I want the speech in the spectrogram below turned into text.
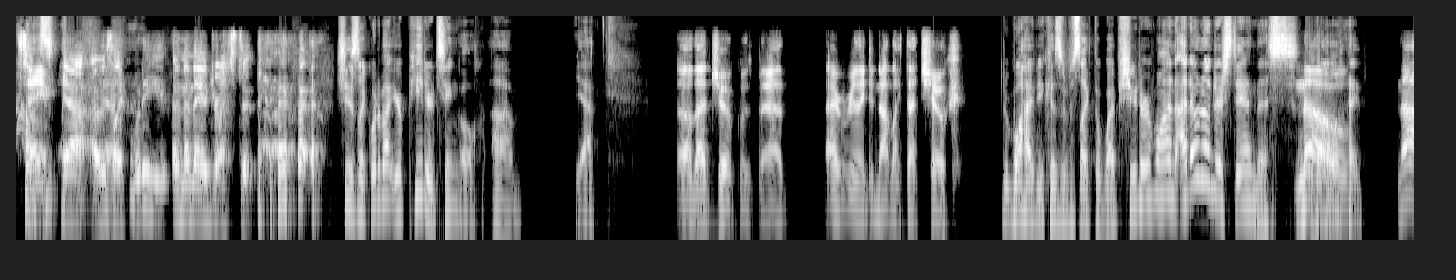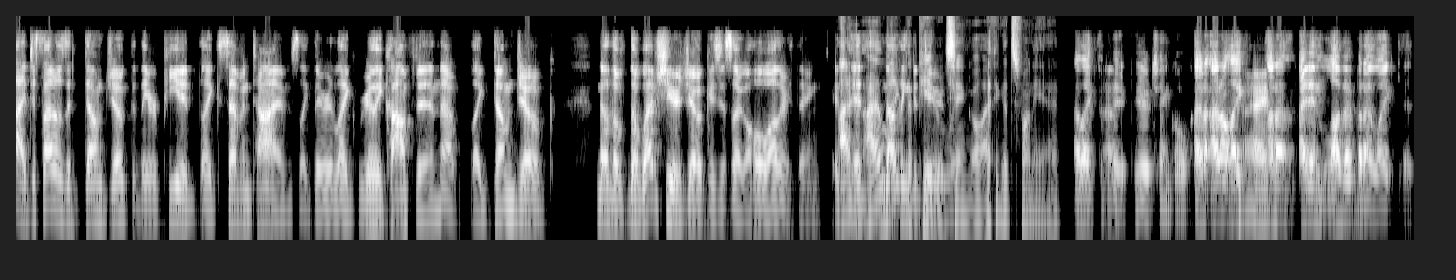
Same. Yeah. I was Yeah. like, what do you and then they addressed it. she's like what about your peter tingle um yeah Oh, that joke was bad. I really did not like that joke. why because it was like the web shooter one i don't understand this No. No, I just thought it was a dumb joke that they repeated like seven times. Like they were like really confident in that like dumb joke. No, the the web shooter joke is just like a whole other thing. It's, I, it's I like the to Peter do with, Tingle. I think it's funny. I, I like the Uh, Peter Tingle. I, I don't like. All right. I don't. I didn't love it, but I liked it.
